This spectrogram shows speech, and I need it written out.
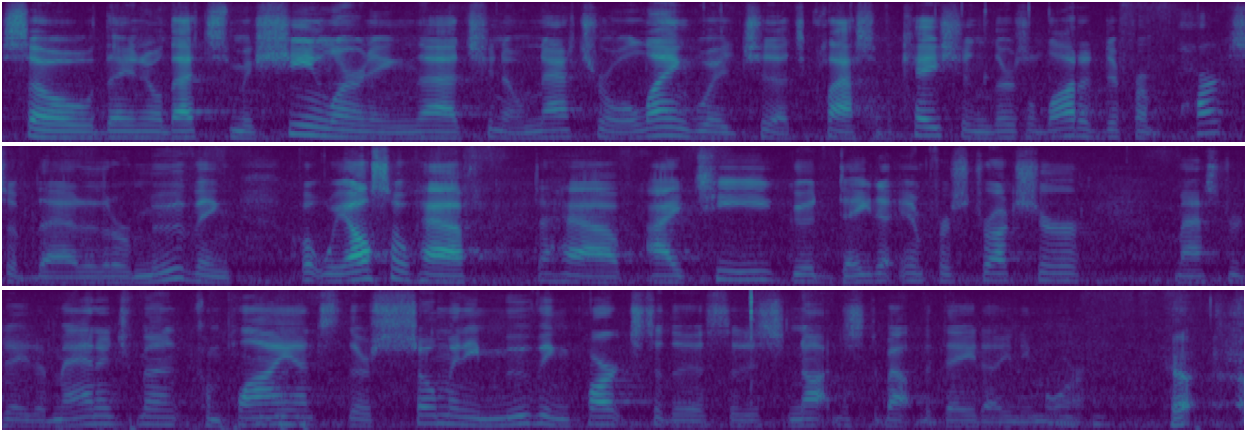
So they you know that's machine learning, that's you know natural language, that's classification. There's a lot of different parts of that that are moving, but we also have to have IT, good data infrastructure, master data management, compliance. Mm-hmm. There's so many moving parts to this that it's not just about the data anymore. Yeah, I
